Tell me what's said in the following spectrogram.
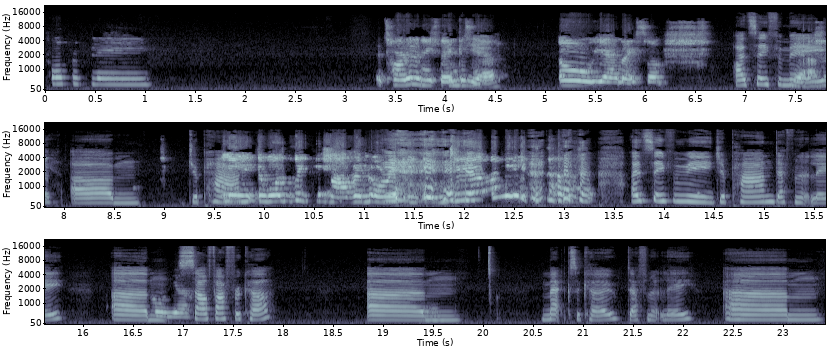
probably it's harder than you think, isn't it? Oh yeah, nice one. I'd say for me, Yeah. um, Japan. I mean, the ones that you haven't already been to. I'd say for me, Japan definitely. Um, Oh, yeah. South Africa. Um, Mexico definitely. Um,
